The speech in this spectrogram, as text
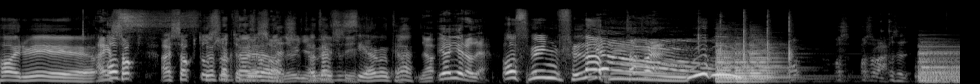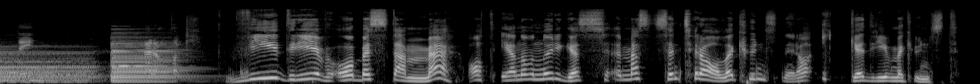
har vi Jeg har sagt, jeg har sagt Du har oss, sagt vet du, jeg sa det. det Jeg underveis si det en gang til. Ja, ja, gjør det. Åsmund Flaten! Så meg. Og så den. Der, ja. Takk. Vi driver og bestemmer at en av Norges mest sentrale kunstnere ikke driver med kunst.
